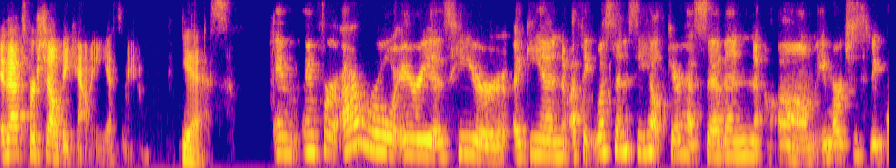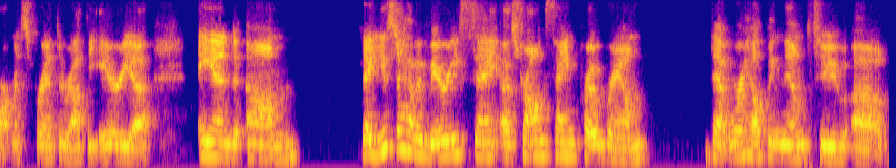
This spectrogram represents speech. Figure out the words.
And that's for Shelby County. Yes, ma'am. Yes. And, and for our rural areas here, again, I think West Tennessee Healthcare has seven um, emergency departments spread throughout the area. And um, they used to have a very sane, a strong, sane program that we're helping them to, uh, I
